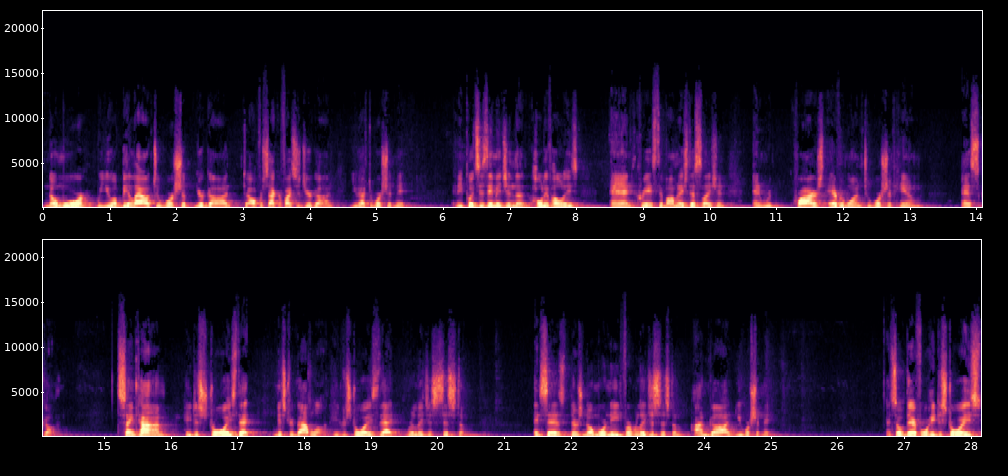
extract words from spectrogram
No more will you be allowed to worship your God, to offer sacrifices to your God. You have to worship me. And he puts his image in the Holy of Holies and creates the abomination of desolation and requires everyone to worship him as God. At the same time, he destroys that mystery Babylon. He destroys that religious system and says, There's no more need for a religious system. I'm God, you worship me. And so, therefore, he destroys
